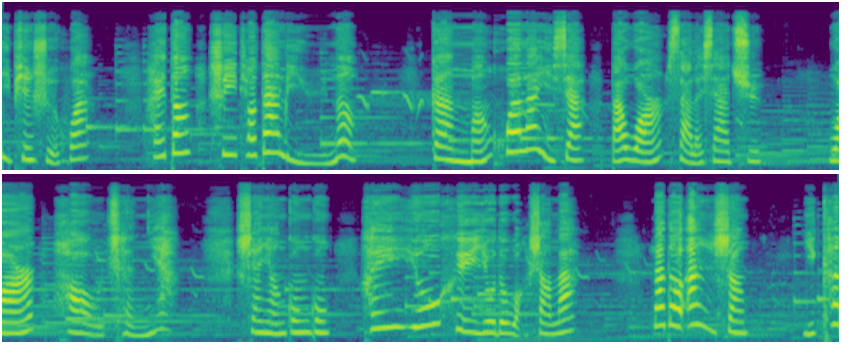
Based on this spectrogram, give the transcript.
一片水花，还当是一条大鲤鱼呢。赶忙哗啦一下把碗儿撒了下去，碗儿好沉呀！山羊公公嘿呦嘿呦地往上拉，拉到岸上，一看，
